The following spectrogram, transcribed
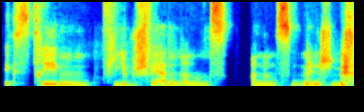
extrem viele Beschwerden an uns an uns Menschen.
